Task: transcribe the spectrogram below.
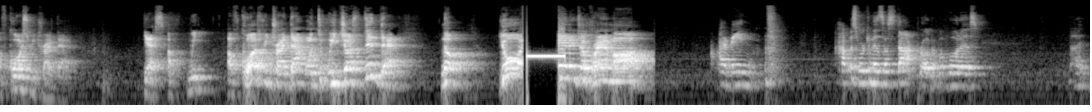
Of course we tried that. Yes, uh, we, of course we tried that one too. We just did that. No, you're a manager, Grandma. I mean, I was working as a stockbroker before this. But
